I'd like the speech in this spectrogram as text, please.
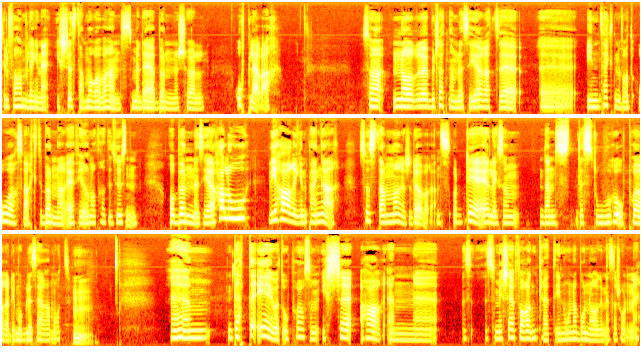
til forhandlingene ikke stemmer overens med det bøndene sjøl opplever. Så når budsjettnemnda sier at eh, inntekten for et årsverk til bønder er 430 000, og bøndene sier 'hallo, vi har ingen penger', så stemmer ikke det overens. Og det er liksom den, det store opprøret de mobiliserer mot. Mm. Um, dette er jo et opprør som ikke har en eh, Som ikke er forankret i noen av bondeorganisasjonene.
